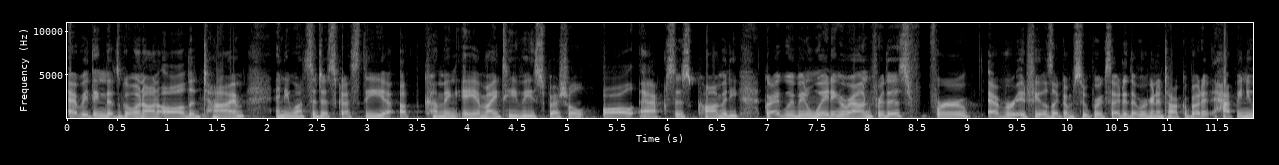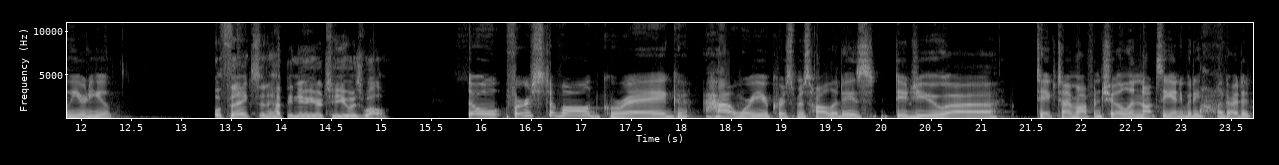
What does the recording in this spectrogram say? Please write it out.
everything that's going on all the time, and he wants to discuss the uh, upcoming AMI TV special, All Access Comedy. Greg, we've been waiting around for this forever, it feels like. I'm super excited that we're going to talk about it. Happy New Year to you. Well, thanks, and Happy New Year to you as well. So, first of all, Greg, how were your Christmas holidays? Did you uh, take time off and chill and not see anybody like I did?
